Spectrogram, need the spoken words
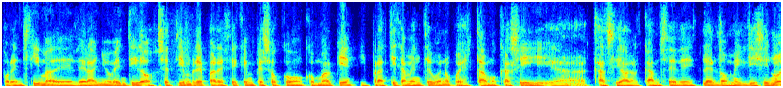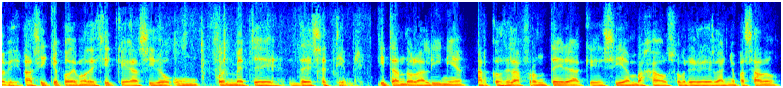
por encima de, del año 22. Septiembre parece que empezó con, con, mal pie y prácticamente, bueno, pues estamos casi, a, casi al alcance de, del 2019. Así que podemos decir que ha sido un buen mes de, de septiembre. Quitando la línea, arcos de la frontera que sí han bajado sobre el año pasado,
